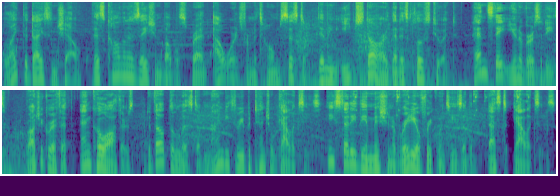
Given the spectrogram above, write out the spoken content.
Like the Dyson shell, this colonization bubble spread outwards from its home system, dimming each star that is close to it. Penn State University's Roger Griffith and co authors developed a list of 93 potential galaxies. He studied the emission of radio frequencies of the best galaxies.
